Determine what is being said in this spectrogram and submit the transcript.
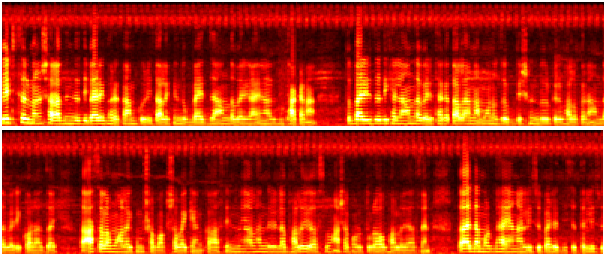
বেটিসেল মানে সারাদিন যদি বাড়ি ঘরে কাম করি, তাহলে কিন্তু বাইর জান আন্দা গায়ে থাকে না তো বাড়ির যদি খালি আন্দা বাড়ি থাকে, তাহলে না, মনোযোগ দিয়ে সুন্দর করে ভালো করে আন্দা বাড়ি করা যায়। তো আসসালামু আলাইকুম সবাক, সবাই কেঙ্কা আছেন? মুই আলহামদুলিল্লাহ ভালোই আছো, আশা করো তোরাও ভালোই আছেন। তো আজ আমার ভাই আনা লিচু পাঠিয়ে দিছে, তো লিচু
